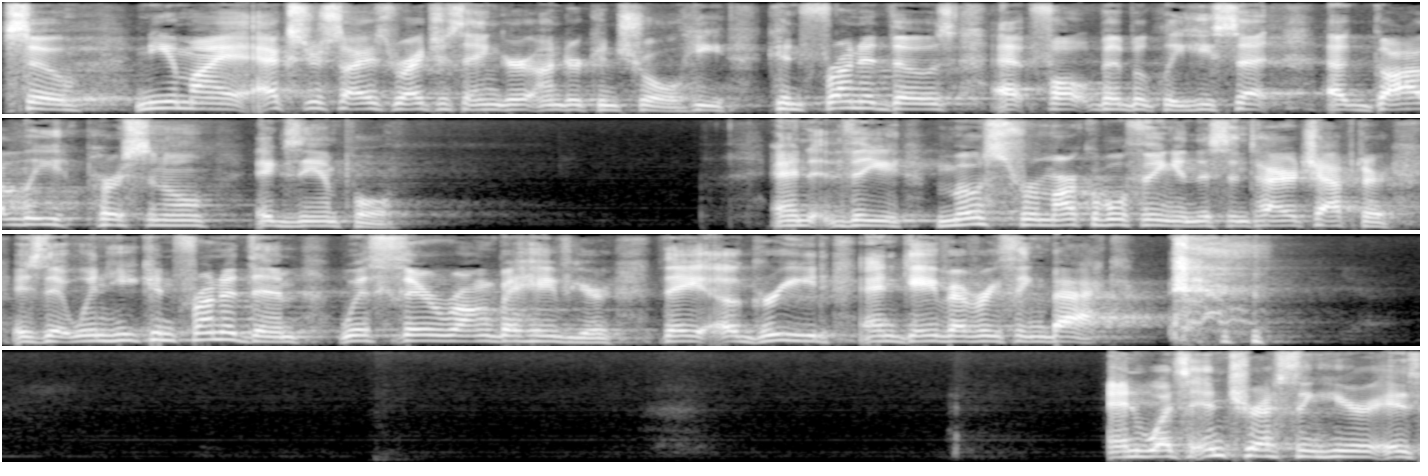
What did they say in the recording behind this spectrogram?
So Nehemiah exercised righteous anger under control. He confronted those at fault biblically. He set a godly personal example. And the most remarkable thing in this entire chapter is that when he confronted them with their wrong behavior, they agreed and gave everything back. and what's interesting here is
